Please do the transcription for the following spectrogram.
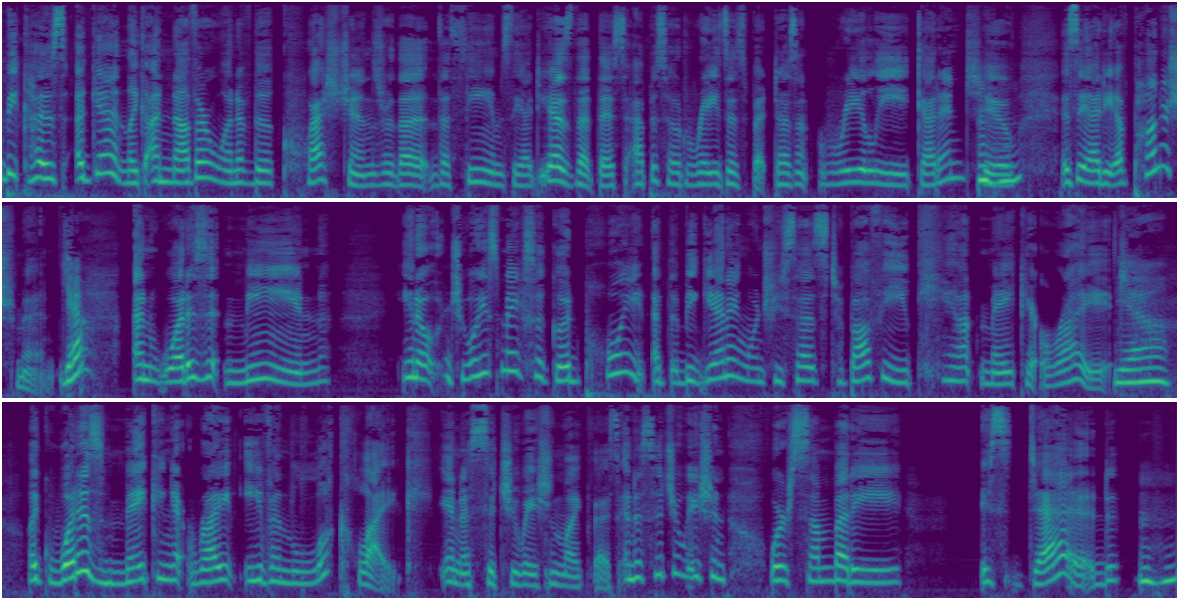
because again, like another one of the questions or the the themes, the ideas that this episode raises but doesn't really get into Mhm. is the idea of punishment. Yeah. And what does it mean? You know, Joyce makes a good point at the beginning when she says to Buffy, you can't make it right. Yeah. Like, what does making it right even look like in a situation like this? In a situation where somebody is dead, Mm-hmm.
